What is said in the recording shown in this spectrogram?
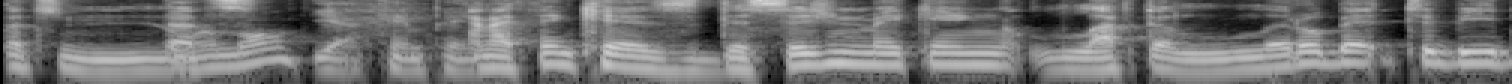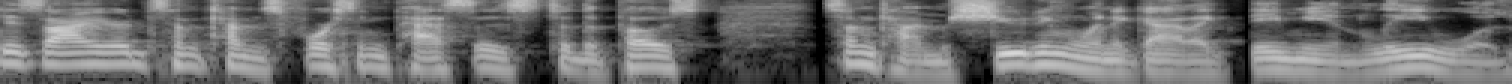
that's normal. That's, yeah, Cam Payne. And I think his decision making left a little bit to be desired. Sometimes forcing passes to the post, sometimes shooting when a guy like Damion Lee was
